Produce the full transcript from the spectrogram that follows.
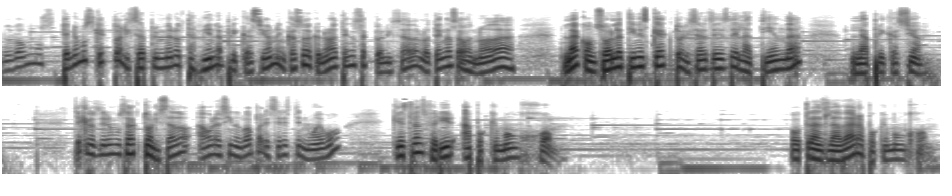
Nos vamos, tenemos que actualizar primero también la aplicación. En caso de que no la tengas actualizada, lo tengas abandonada la consola, tienes que actualizar desde la tienda la aplicación. Ya que lo tenemos actualizado, ahora sí nos va a aparecer este nuevo, que es transferir a Pokémon Home. O trasladar a Pokémon Home.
